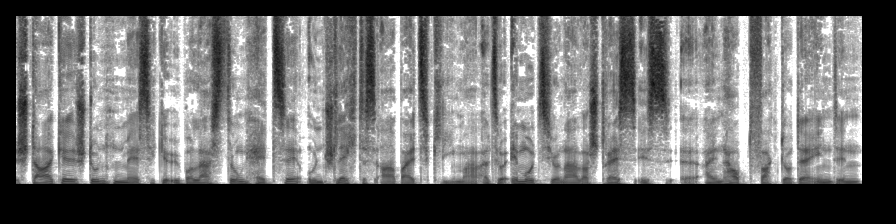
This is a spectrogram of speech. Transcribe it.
starke stundenmäßige Überlastung, Hetze und schlechtes Arbeitsklima. Also emotionaler Stress ist äh, ein Hauptfaktor, der in den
